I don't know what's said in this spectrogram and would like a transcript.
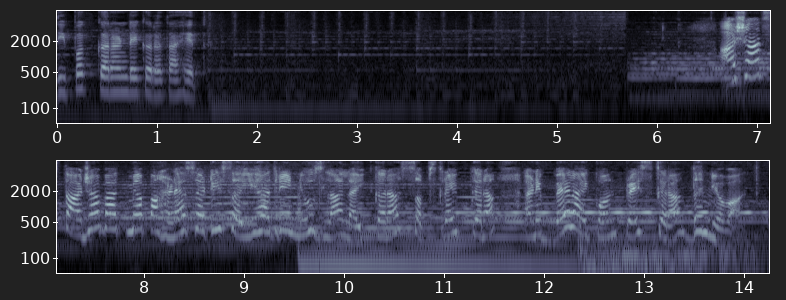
दीपक करांडे करत आहेत. अशाच ताज्या बातम्या पाहण्यासाठी सह्याद्री न्यूजला लाईक करा सबस्क्राईब करा आणि बेल आयकॉन प्रेस करा. धन्यवाद.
